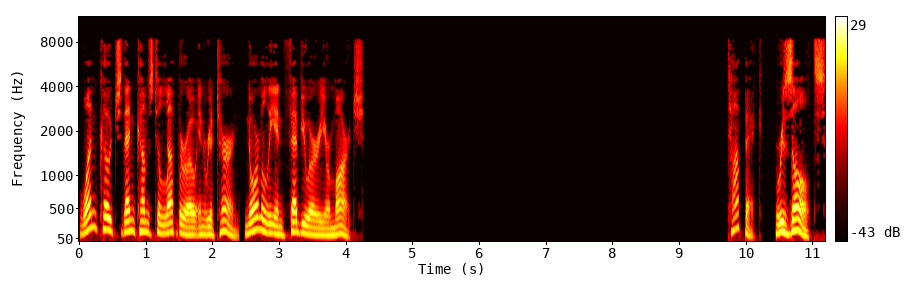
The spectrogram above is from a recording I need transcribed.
One coach then comes to Loughborough in return, normally in February or March. Results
